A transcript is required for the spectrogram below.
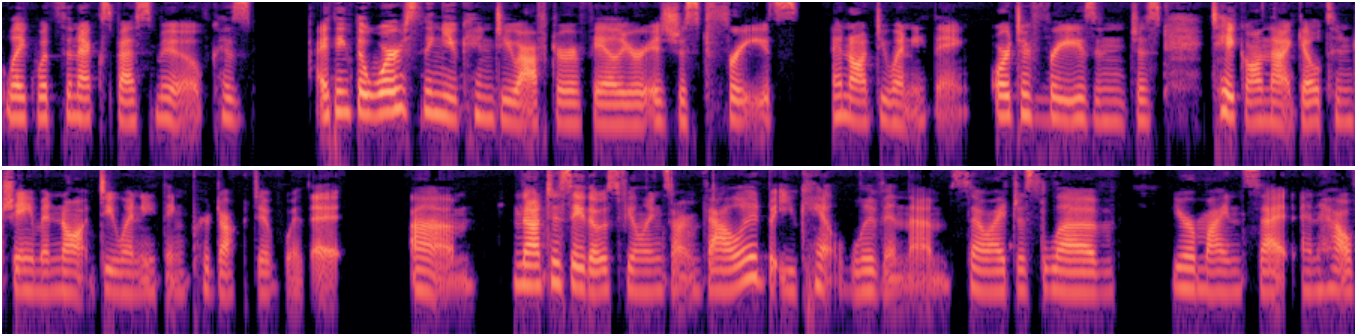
Like, what's the next best move? Because I think the worst thing you can do after a failure is just freeze and not do anything, or to freeze and just take on that guilt and shame and not do anything productive with it. Um, not to say those feelings aren't valid, but you can't live in them. So I just love your mindset and how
